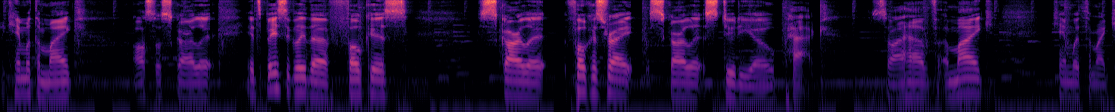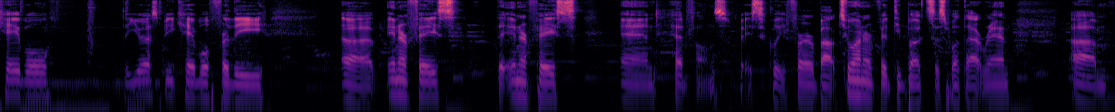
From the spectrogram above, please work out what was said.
It came with a mic, also Scarlett. It's basically the Focus Scarlett Focusrite Scarlett Studio pack. So I have a mic, came with my cable, the USB cable for the uh, interface, the interface, and headphones. Basically, for about 250 bucks is what that ran. Um,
